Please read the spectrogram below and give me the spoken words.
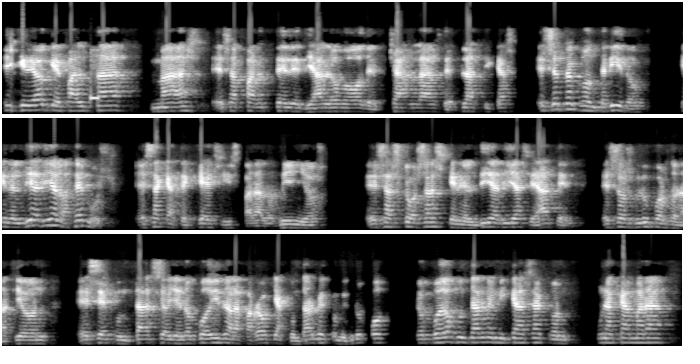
Y creo que falta más esa parte de diálogo, de charlas, de pláticas, ese otro contenido que en el día a día lo hacemos, esa catequesis para los niños, esas cosas que en el día a día se hacen, esos grupos de oración, ese juntarse, oye, no puedo ir a la parroquia a juntarme con mi grupo, no puedo juntarme en mi casa con una cámara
